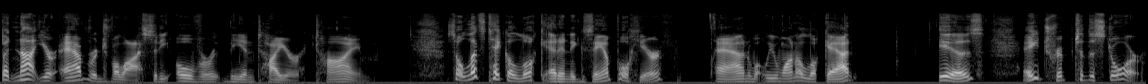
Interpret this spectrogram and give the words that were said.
but not your average velocity over the entire time. So let's take a look at an example here. And what we want to look at is a trip to the store.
